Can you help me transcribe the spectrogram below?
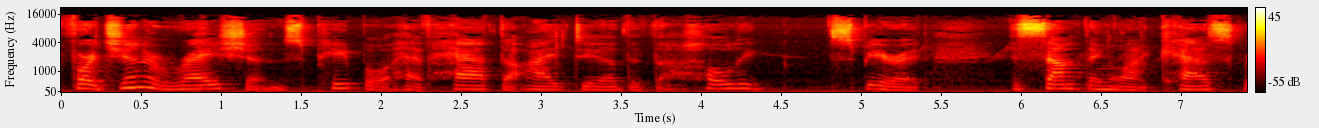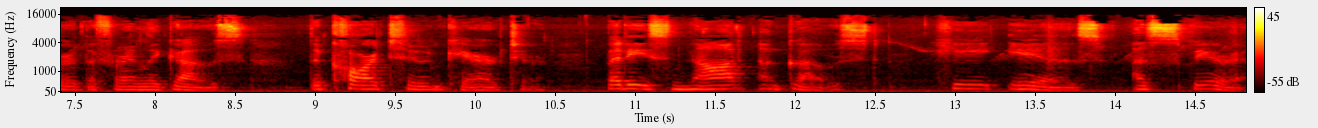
For generations, people have had the idea that the Holy Spirit is something like Casper the Friendly Ghost, the cartoon character, but he's not a ghost. He is a spirit.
